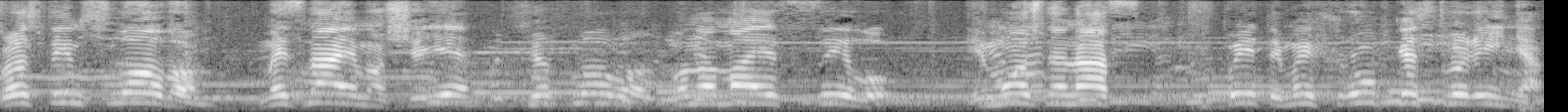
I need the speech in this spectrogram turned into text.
простим словом. Ми знаємо, що є що слово, воно має силу і можна нас вбити. Ми хрупке створіння.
